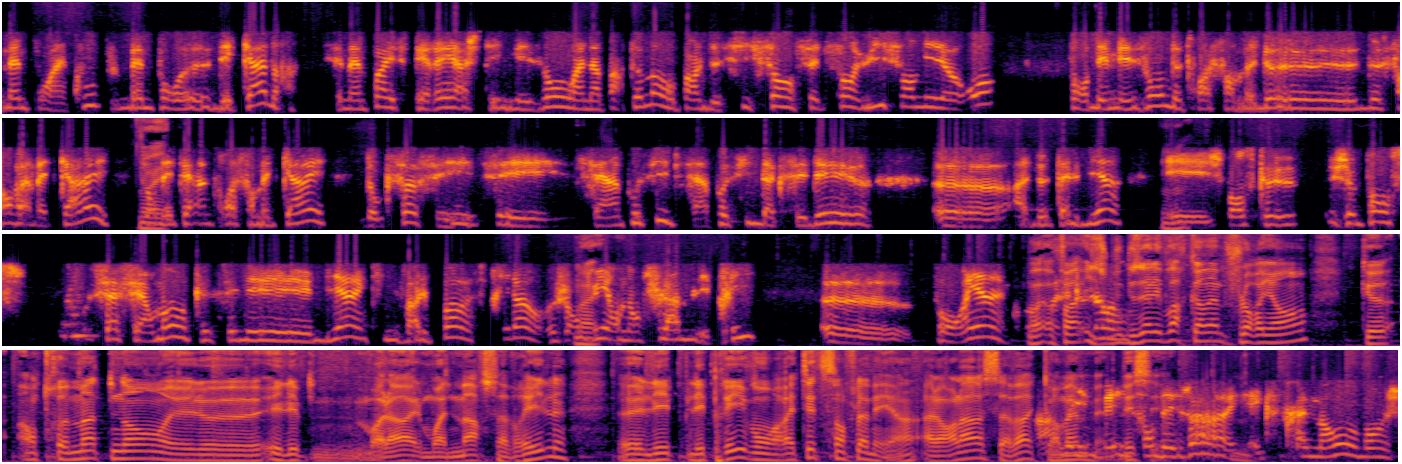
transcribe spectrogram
même pour un couple, même pour euh, des cadres, c'est même pas à espérer acheter une maison ou un appartement. On parle de 600, 700, 800 000 euros pour des maisons de 300, de, de 120 mètres carrés, sur Ouais. des terrains de 300 mètres carrés. Donc ça, c'est impossible. C'est impossible d'accéder euh, euh, à de tels biens. Et je pense que je pense sincèrement que c'est des biens qui ne valent pas ce prix-là. Aujourd'hui, Ouais. on enflamme les prix. Euh, pour rien. quoi. Ouais, enfin, vous allez voir quand même, Florian, que entre maintenant et le, et les, voilà, et le mois de mars, avril, euh, les, les prix vont arrêter de s'enflammer. hein. Alors là, ça va ah quand même mais ils sont baisser. déjà extrêmement. Bon.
